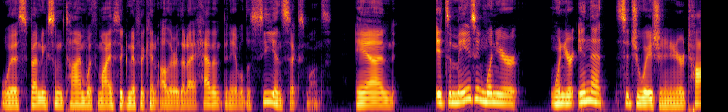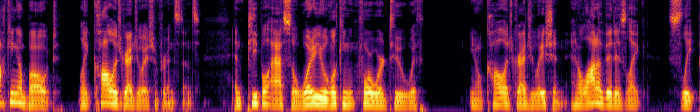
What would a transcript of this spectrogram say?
with spending some time with my significant other that I haven't been able to see in 6 months. And it's amazing when you're when you're in that situation and you're talking about like college graduation, for instance, and people ask, so what are you looking forward to with, you know, college graduation? And a lot of it is like sleep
